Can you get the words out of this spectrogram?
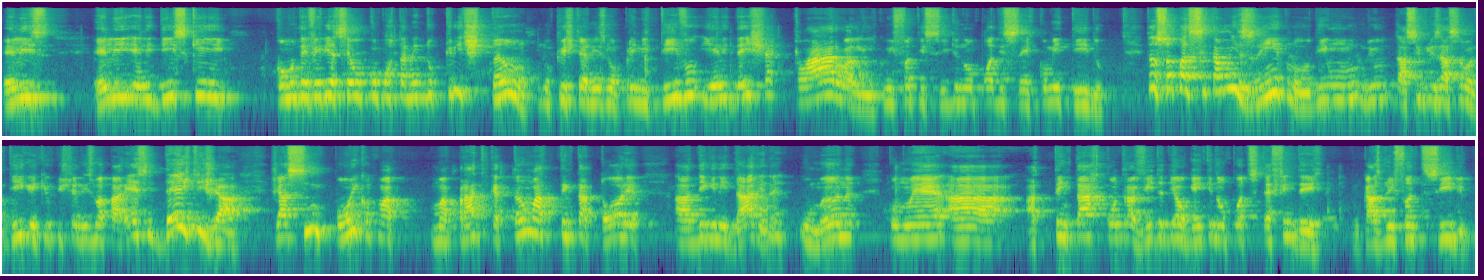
eles, ele, ele diz que como deveria ser o comportamento do cristão no cristianismo primitivo, e ele deixa claro ali que o infanticídio não pode ser cometido. Então, só para citar um exemplo de, um, de um, da civilização antiga em que o cristianismo aparece, desde já, já se impõe como uma, uma prática tão atentatória à dignidade né, humana, como é a, a tentar contra a vida de alguém que não pode se defender, no caso do infanticídio.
